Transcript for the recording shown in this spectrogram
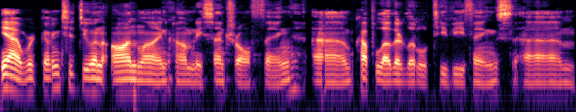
yeah, we're going to do an online Comedy Central thing, um, a couple other little TV things. Um,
